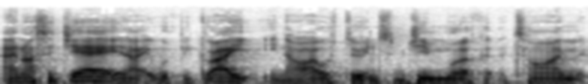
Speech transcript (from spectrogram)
And I said, yeah, you know, it would be great. You know, I was doing some gym work at the time,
